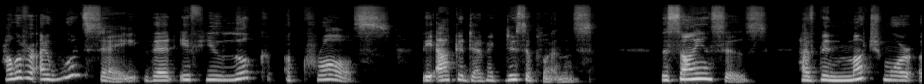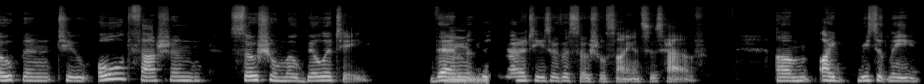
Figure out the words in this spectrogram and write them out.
However, I would say that if you look across the academic disciplines, the sciences have been much more open to old fashioned social mobility than mm. the humanities or the social sciences have. Um, I recently,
